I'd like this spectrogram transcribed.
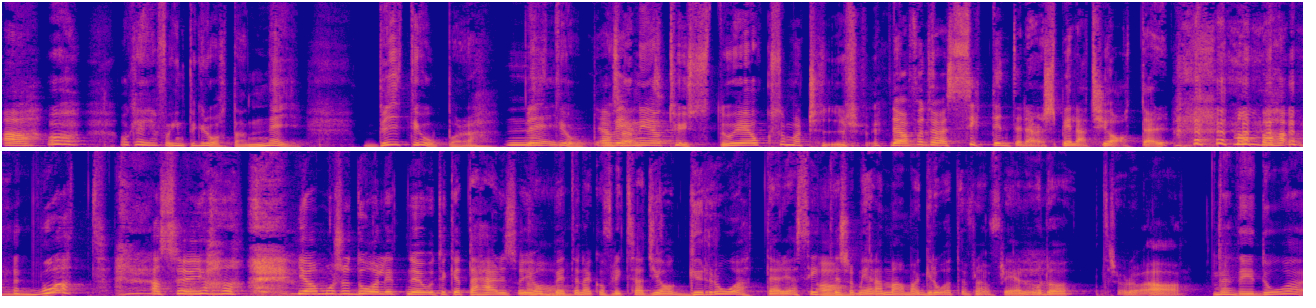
ah, Ah. åh, okej jag får inte gråta. Nej, bit ihop bara. Nej, Bit ihop. Och sen vet. är jag tyst, då är jag också martyr. Jag har fått höra, sitt inte där och spela teater. Man bara, what? Alltså jag, jag mår så dåligt nu och tycker att det här är så jobbigt, den här konflikten, så att jag gråter. Jag sitter Ja. som er mamma gråter framför er och då tror du, ja. Men det är, då, eh,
